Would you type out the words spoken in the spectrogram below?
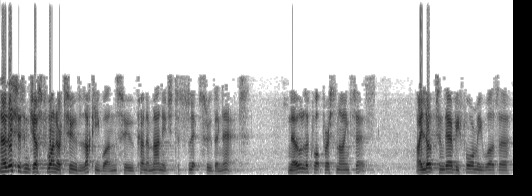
Now, this isn't just one or two lucky ones who kind of managed to slip through the net. No, look what verse 9 says. I looked, and there before me was a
